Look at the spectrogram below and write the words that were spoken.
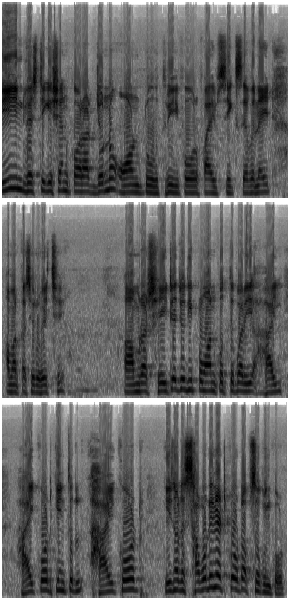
রিইনভেস্টিগেশন করার জন্য one two three four five six seven eight আমার কাছে রয়েছে। আমরা সেইটা যদি প্রমাণ করতে পারি হাই হাইকোর্ট কিন্তু high court is not a subordinate court of supreme court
